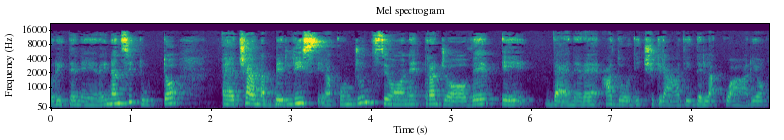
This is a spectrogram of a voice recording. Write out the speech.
eh, ritenere. Innanzitutto eh, c'è una bellissima congiunzione tra Giove e Venere a 12 gradi dell'Acquario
